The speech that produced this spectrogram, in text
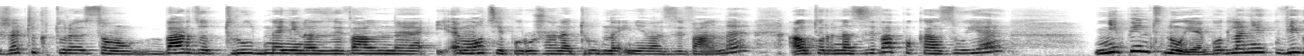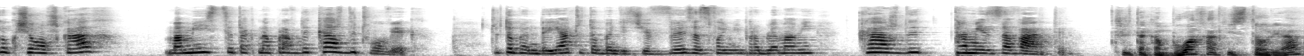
rzeczy, które są bardzo trudne, nienazywalne i emocje poruszane trudne i nienazywalne, autor nazywa, pokazuje, nie piętnuje, bo dla nie, w jego książkach ma miejsce tak naprawdę każdy człowiek. Czy to będę ja, czy to będziecie wy ze swoimi problemami, każdy tam jest zawarty. Czyli taka błaha historia,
